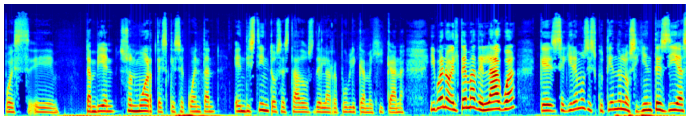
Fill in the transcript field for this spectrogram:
pues eh, también son muertes que se cuentan en distintos estados de la República Mexicana. Y bueno, el tema del agua, que seguiremos discutiendo en los siguientes días,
